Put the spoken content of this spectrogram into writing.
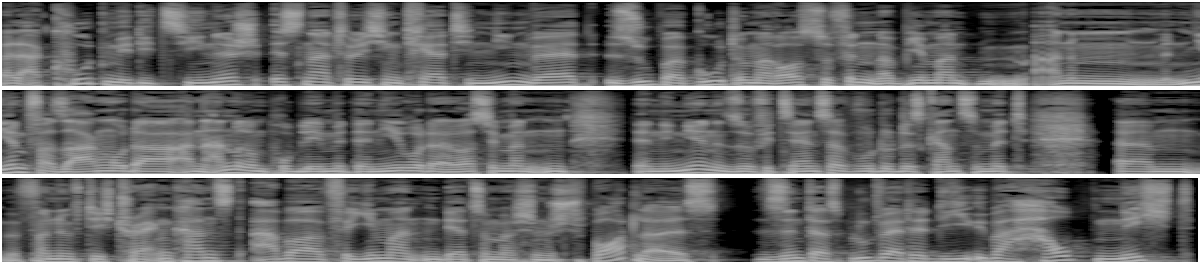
weil akutmedizinisch ist natürlich ein Kreatininwert super gut, um herauszufinden, ob jemand an einem Nierenversagen oder an anderen Problemen mit der Niere oder du hast jemanden, der eine Niereninsuffizienz hat, wo du das Ganze mit ähm, vernünftig tracken kannst. Aber für jemanden, der zum Beispiel ein Sportler ist, sind das Blutwerte, die überhaupt nicht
